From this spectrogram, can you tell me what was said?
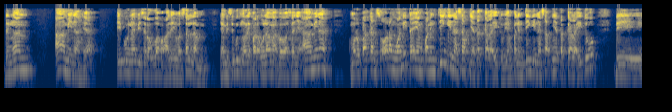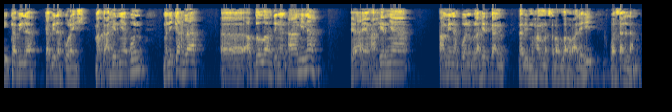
dengan Aminah ya, ibu Nabi sallallahu alaihi wasallam yang disebut oleh para ulama bahwasanya Aminah merupakan seorang wanita yang paling tinggi nasabnya tatkala itu, yang paling tinggi nasabnya tatkala itu di kabilah kabilah Quraisy. Maka akhirnya pun menikahlah uh, Abdullah dengan Aminah ya yang akhirnya Aminah pun melahirkan Nabi Muhammad sallallahu alaihi wasallam.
